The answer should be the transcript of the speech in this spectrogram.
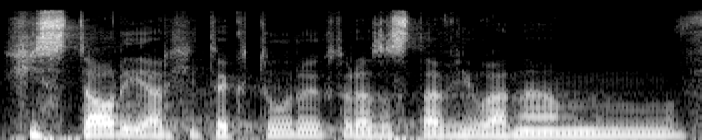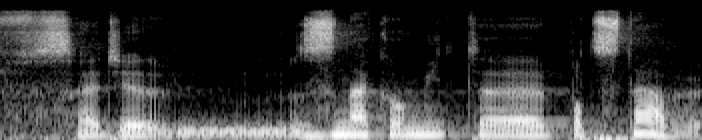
historii architektury, która zostawiła nam w zasadzie znakomite podstawy.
